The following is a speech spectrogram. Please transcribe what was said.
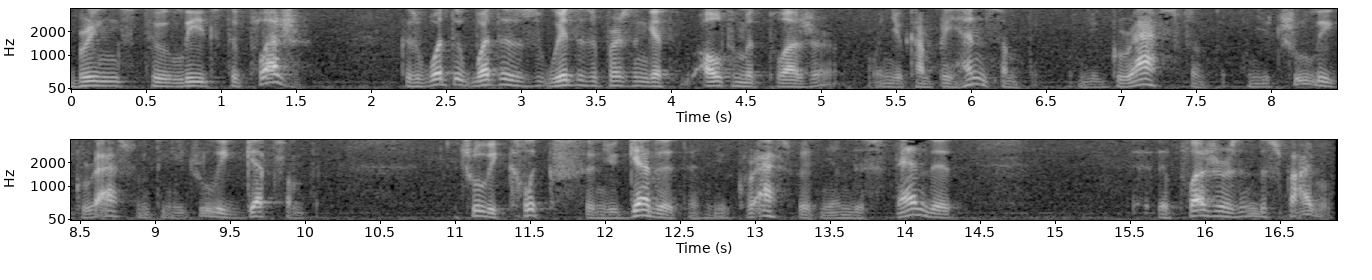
brings to leads to pleasure. Because what, do, what does, where does a person get ultimate pleasure? when you comprehend something, when you grasp something, when you truly grasp something, you truly get something. It truly clicks and you get it and you grasp it and you understand it. The pleasure is indescribable.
